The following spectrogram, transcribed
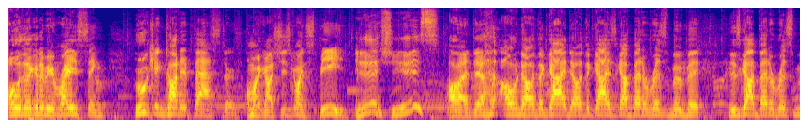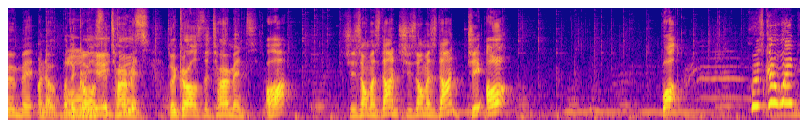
Oh, they're going to be racing. Who can cut it faster? Oh my gosh, she's going speed. Yeah, she is. All right, the, oh no, the guy, no, the guy's got better wrist movement. He's got better wrist movement. Oh no, but the Oh, girl's yeah, determined. The girl's determined. Oh, she's almost done. She's almost done. She, oh. What? Who's gonna win?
